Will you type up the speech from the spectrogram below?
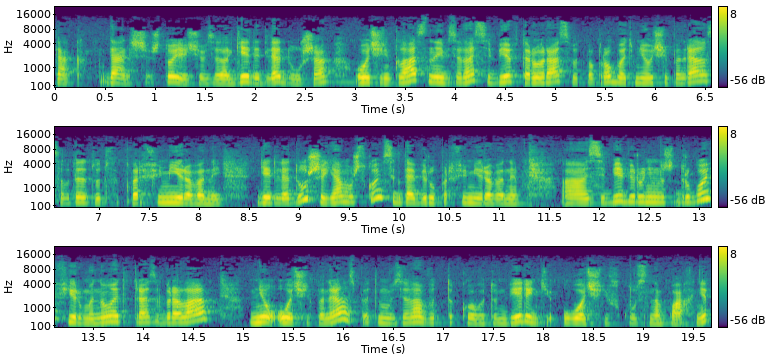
Так, дальше, что я еще взяла? Гели для душа, очень классные, взяла себе второй раз вот попробовать, мне очень понравился вот этот вот парфюмированный гель для душа, я мужской всегда беру парфюмированный, а, себе беру немножко другой фирмы, но этот раз брала, мне очень понравилось, поэтому взяла вот такой вот, он беленький, очень вкусно пахнет,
